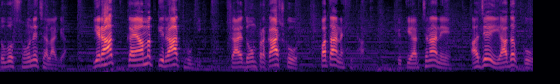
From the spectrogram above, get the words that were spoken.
तो वो सोने चला गया। ये रात कयामत की रात होगी। शायद ओम प्रकाश को पता नहीं था, क्योंकि अर्चना ने अजय यादव को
